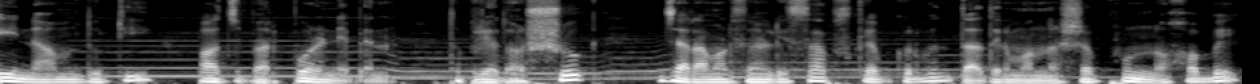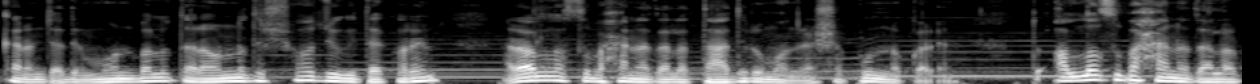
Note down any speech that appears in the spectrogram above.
এই নাম দুটি পাঁচবার পড়ে নেবেন। তো প্রিয় দর্শক, যারা আমার চ্যানেলটি সাবস্ক্রাইব করবেন, তাদের মনসা পূর্ণ হবে, কারণ যাদের মন ভালো, তারা অন্যদের সহযোগিতা করেন আর আল্লাহ সুবাহানা তালা তাদেরও মনসা পূর্ণ করেন। তো আল্লাহ সুবহানতালার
